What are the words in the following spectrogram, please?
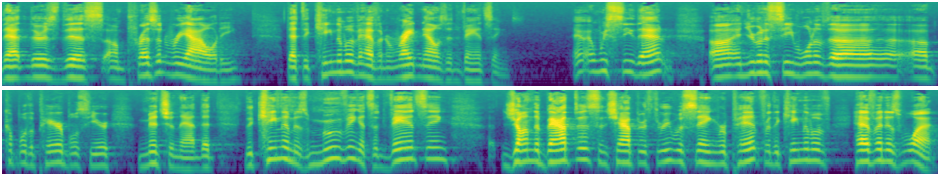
that there's this um, present reality that the kingdom of heaven right now is advancing. And, and we see that. Uh, and you're going to see one of the, a uh, couple of the parables here mention that, that the kingdom is moving, it's advancing. John the Baptist in chapter 3 was saying, Repent, for the kingdom of heaven is what?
